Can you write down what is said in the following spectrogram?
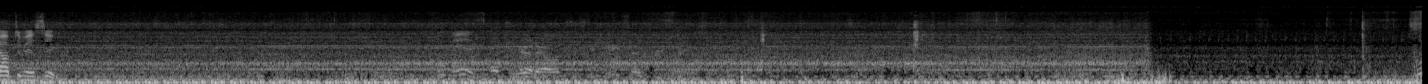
optimistic.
